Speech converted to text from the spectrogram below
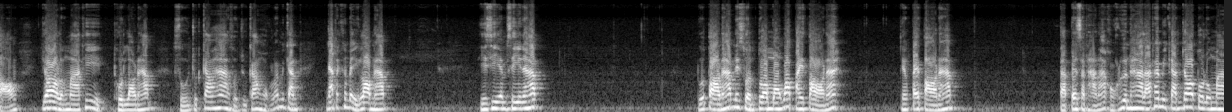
1.02 ย่อลงมาที่ทุนเรานะครับ 0.95 0.96 แล้วมีการงัดขึ้นไปอีกรอบนะครับ TCMC นะครับ ดูต่อนะครับ ในส่วนตัวมองว่าไปต่อนะ ยังไปต่อนะครับ แต่เป็นสถานะของคลื่น 5 แล้วถ้ามีการย่อตัวลงมา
